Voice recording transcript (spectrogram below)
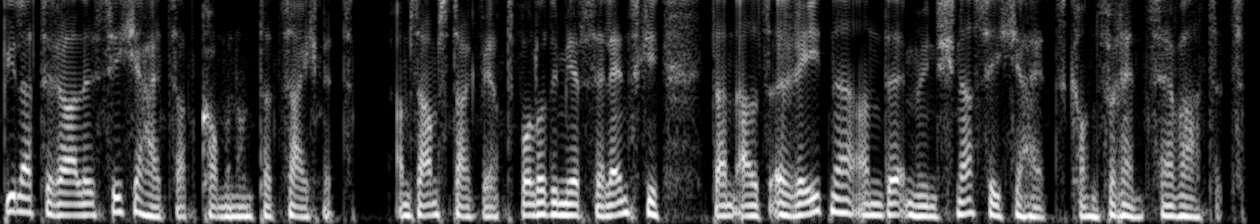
bilaterale Sicherheitsabkommen unterzeichnet. Am Samstag wird Volodymyr Zelensky dann als Redner an der Münchner Sicherheitskonferenz erwartet.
